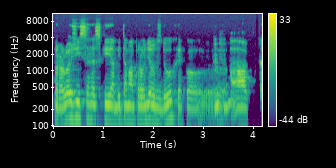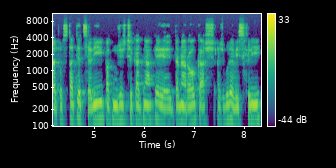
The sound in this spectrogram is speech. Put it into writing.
proloží se hezky, aby tam proudil vzduch jako, mm-hmm. a to je v podstatě celý, pak můžeš čekat nějaký ten rok, až, až bude vyschlý,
